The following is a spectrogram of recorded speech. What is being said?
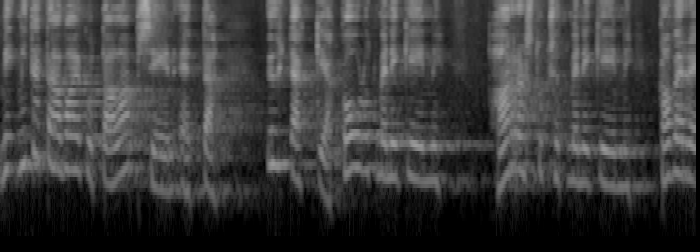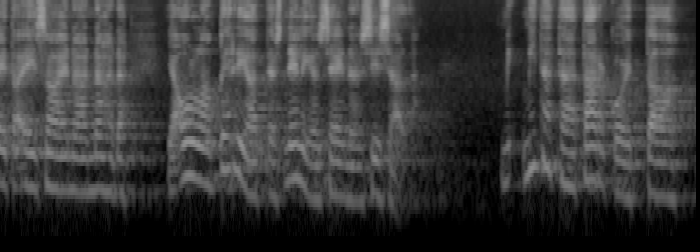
Mitä tämä vaikuttaa lapsiin, että yhtäkkiä koulut meni kiinni, harrastukset meni kiinni, kavereita ei saa enää nähdä ja ollaan periaatteessa neljän seinän sisällä. mitä tämä tarkoittaa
